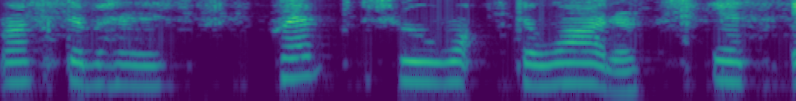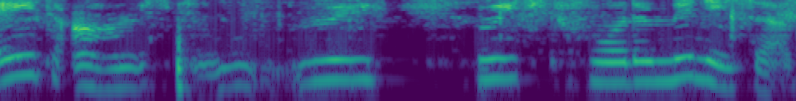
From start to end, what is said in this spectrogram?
octopus crept through the water. Its eight arms re- reached for the mini sub.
